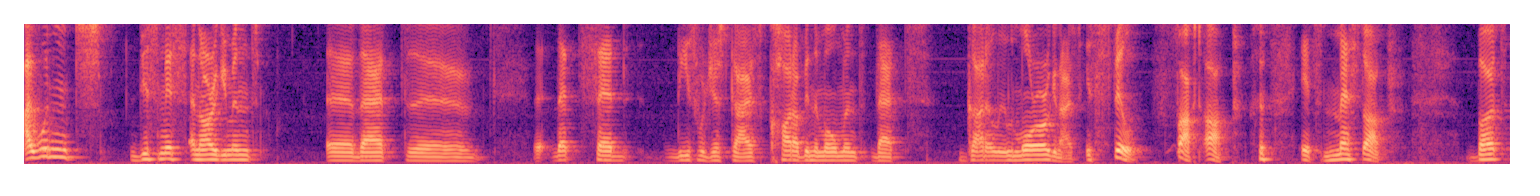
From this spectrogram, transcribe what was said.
I wouldn't dismiss an argument uh, that uh, that said these were just guys caught up in the moment that got a little more organized. It's still fucked up. it's messed up, but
